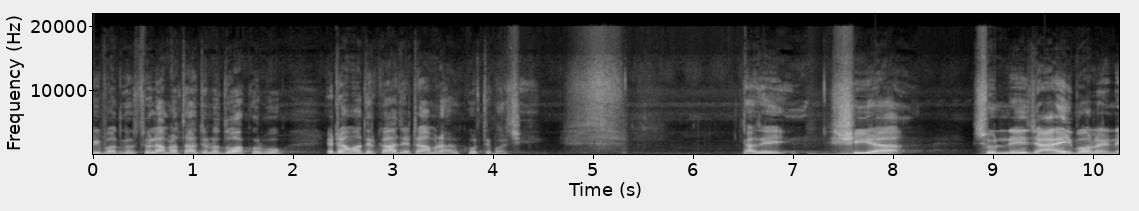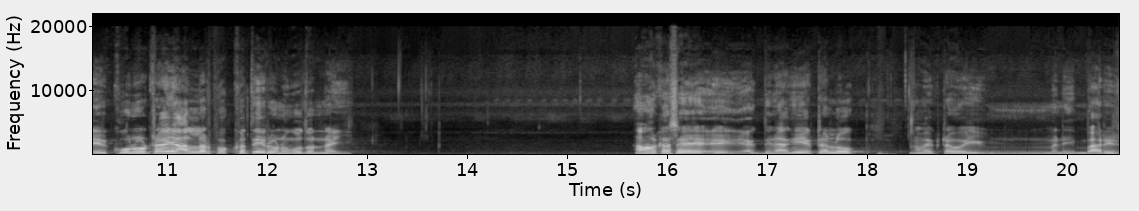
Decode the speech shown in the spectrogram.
বিপদগ্রস্ত হলে আমরা তার জন্য দোয়া করব। এটা আমাদের কাজ, এটা আমরা করতে পারছি। কাজেই শিয়া সুন্নি যাই বলেন, এর কোনোটাই আল্লাহর পক্ষতে এর অনুমোদন নাই। আমার কাছে একদিন আগে একটা লোক, আমি একটা ওই মানে বাড়ির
